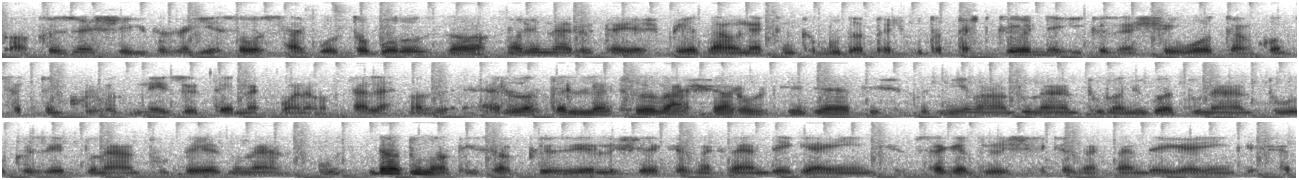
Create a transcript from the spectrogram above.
a közönségét az egész országból toborozza. Nagyon erőteljes például nekünk a Budapest, Budapest környéki közönség volt olyan koncertünk, hogy a nézőtérnek majdnem a fele az erről a területről vásárolt jegyet, és nyilván a Dunántúl, a Nyugat-Dunántúl, Közép-Dunántúl, Dél-Dunántúl, de a Dunatiszak közéről is érkeznek vendégeink, Szegedről is érkeznek vendégeink, és hát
